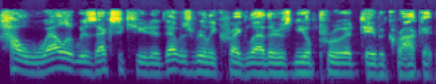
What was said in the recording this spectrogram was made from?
how well it was executed, that was really Craig Leathers, Neil Pruitt, David Crockett.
